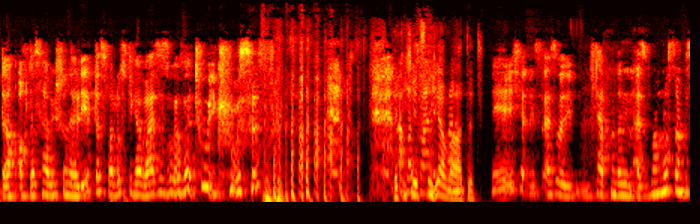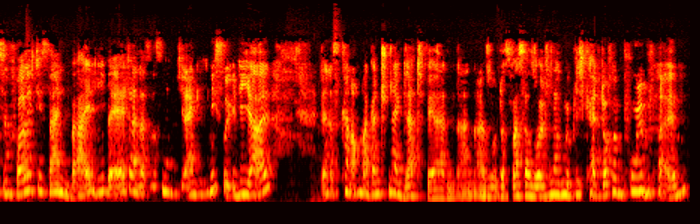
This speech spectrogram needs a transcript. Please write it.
Doch, auch das habe ich schon erlebt. Das war lustigerweise sogar bei TUI Cruises. Hätte ich jetzt nicht erwartet. Man, nee, ich, also ich habe mir dann, also man muss da ein bisschen vorsichtig sein, weil, liebe Eltern, das ist nämlich eigentlich nicht so ideal denn es kann auch mal ganz schnell glatt werden dann. Also das Wasser sollte nach Möglichkeit doch im Pool bleiben.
